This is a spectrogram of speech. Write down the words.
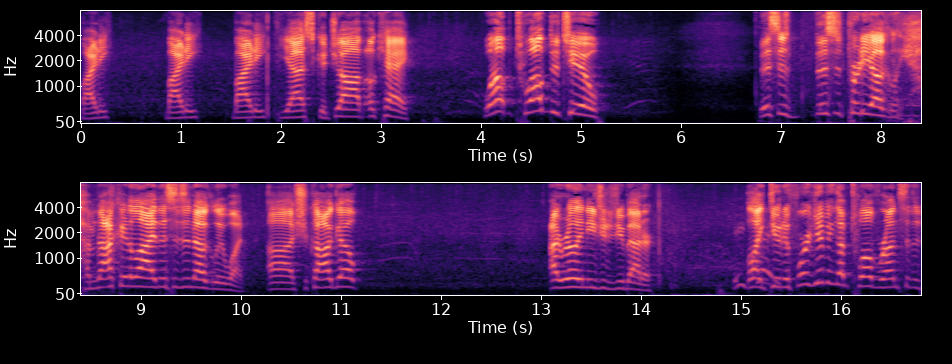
Mighty. Mighty. Mighty. Yes, good job. Okay. Well, 12 to 2. This is this is pretty ugly. I'm not going to lie. This is an ugly one. Uh, Chicago, I really need you to do better. Like, dude, if we're giving up 12 runs to the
